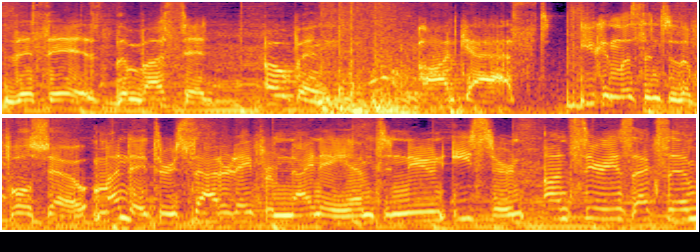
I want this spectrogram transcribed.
This is the Busted Open Podcast. You can listen to the full show Monday through Saturday from 9 a.m. to noon Eastern on SiriusXM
